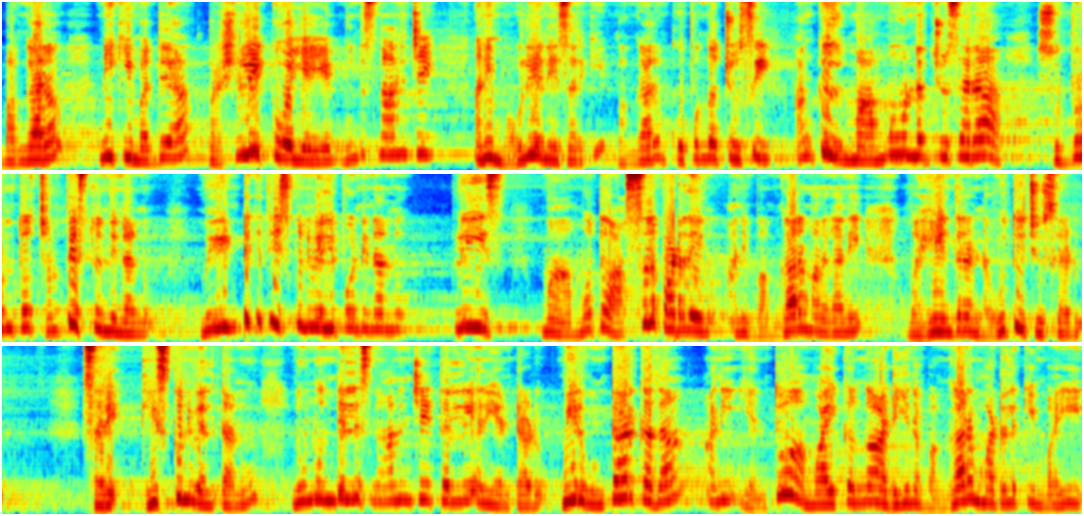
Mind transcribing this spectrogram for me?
బంగారం నీకు ఈ మధ్య ప్రశ్నలు ఎక్కువయ్యాయే ముందు స్నానం చేయి అని మౌలి అనేసరికి బంగారం కోపంగా చూసి అంకుల్ మా అమ్మ ఉన్నది చూసారా? శుభ్రంతో చంపేస్తుంది నన్ను. మీ ఇంటికి తీసుకుని వెళ్ళిపోండి నన్ను. ప్లీజ్ మా అమ్మతో అస్సలు పడలేను అని బంగారం అనగానే మహేంద్ర నవ్వుతూ చూశాడు. సరే తీసుకుని వెళ్తాను. నువ్వు ముందెళ్ళి స్నానం చేయి తల్లి అని అంటాడు. మీరు ఉంటారు కదా అని ఎంతో అమాయకంగా అడిగిన బంగారం మాటలకి మహి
